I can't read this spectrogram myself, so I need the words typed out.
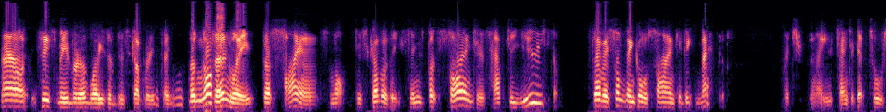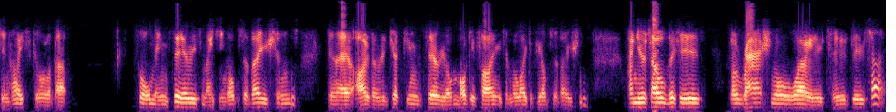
Now, it seems to me there are ways of discovering things. But not only does science not discover these things, but scientists have to use them. So there's something called scientific method, which, you know, you tend to get taught in high school about forming theories, making observations, you know, either rejecting the theory or modifying it in the light of the observation. And you're told this is the rational way to do science.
